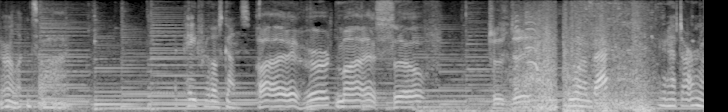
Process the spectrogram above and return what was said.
You're looking so hot. I paid for those guns. I hurt myself today. You want them back? You're gonna have to earn them.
